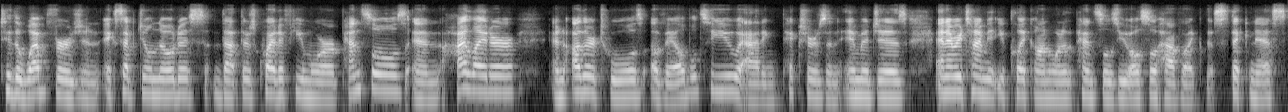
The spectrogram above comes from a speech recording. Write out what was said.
to the web version, except you'll notice that there's quite a few more pencils and highlighter and other tools available to you, adding pictures and images. And every time that you click on one of the pencils, you also have like this thickness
